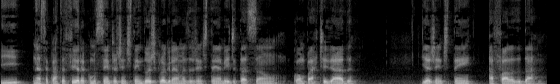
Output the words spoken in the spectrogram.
E nessa quarta-feira, como sempre, a gente tem dois programas. A gente tem a meditação compartilhada e a gente tem a fala do Dharma.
